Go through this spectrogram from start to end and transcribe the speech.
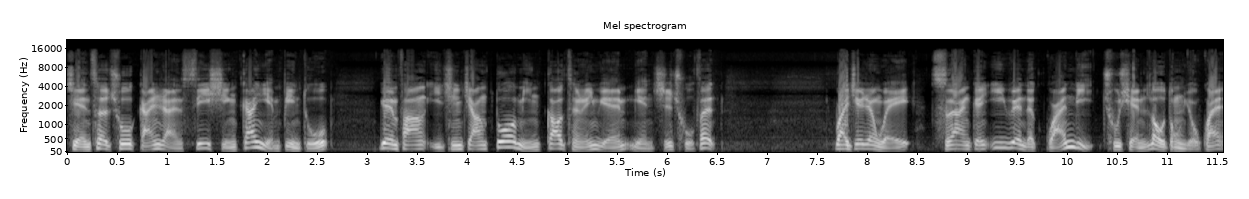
检测出感染 C 型肝炎病毒，院方已经将多名高层人员免职处分。外界认为此案跟医院的管理出现漏洞有关。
